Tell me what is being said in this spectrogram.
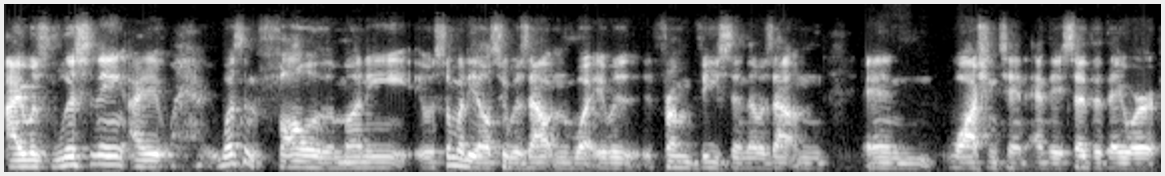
I was listening. I it wasn't follow the money. It was somebody else who was out in what it was from VSiN that was out in in Washington, and they said that they were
